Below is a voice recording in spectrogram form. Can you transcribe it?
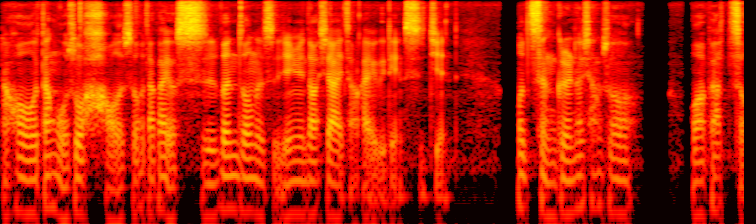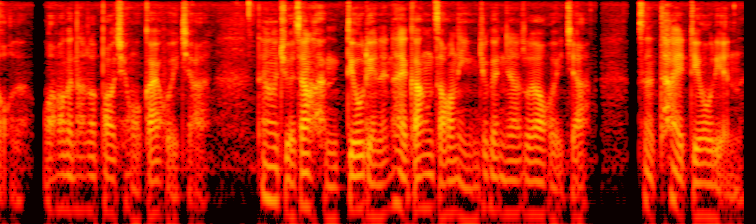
然后当我说好的时候，大概有十分钟的时间，因为到下一场还有一点时间，我整个人都想说，我要不要走了？我要不要跟他说抱歉，我该回家了？但又觉得这样很丢脸的，他也刚找你，你就跟人家说要回家，真的太丢脸了。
